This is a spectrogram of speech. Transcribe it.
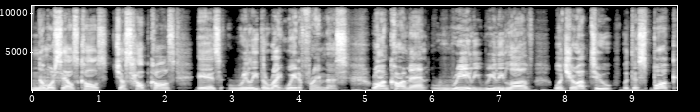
no more sales calls, just help calls is really the right way to frame this. Ron Carman, really, really love what you're up to with this book.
